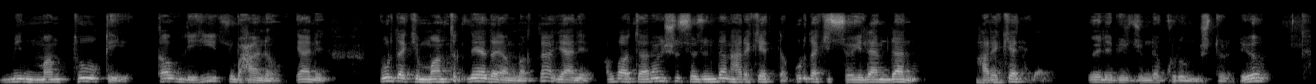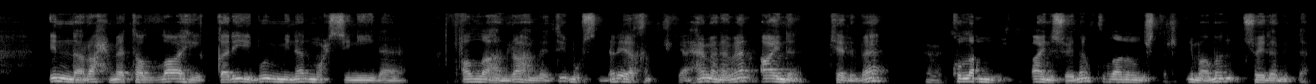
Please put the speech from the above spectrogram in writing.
min mantuki kavlihi subhanehu. Yani buradaki mantık neye dayanmakta? Yani allah Teala'nın şu sözünden hareketle, buradaki söylemden hareketle böyle bir cümle kurulmuştur diyor. İnne rahmetallahi qaribun minel muhsinine. Allah'ın rahmeti muhsinlere yakındır. Yani hemen hemen aynı kelime Evet. kullanılmıştır. Aynı söylem kullanılmıştır imamın söyleminde.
